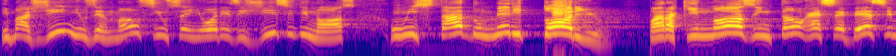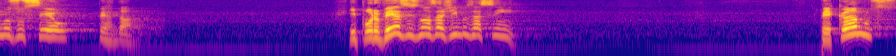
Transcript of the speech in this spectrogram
Imagine os irmãos se o Senhor exigisse de nós um estado meritório para que nós então recebêssemos o seu perdão. E por vezes nós agimos assim. Pecamos,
